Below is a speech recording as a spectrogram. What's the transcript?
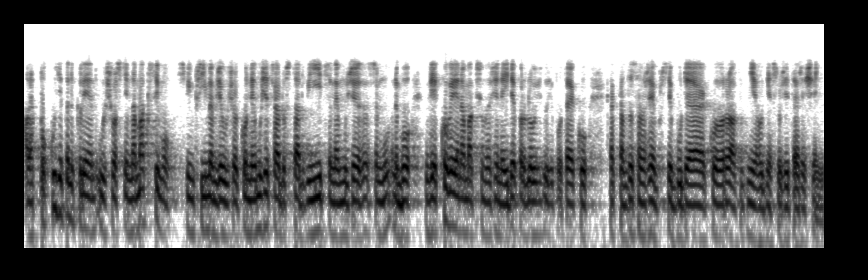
ale pokud je ten klient už vlastně na maximu svým příjmem, že už jako nemůže třeba dostat víc, nemůže se mu, nebo věkově je na maximum, že nejde prodloužit tu hypotéku, tak tam to samozřejmě prostě bude jako relativně hodně složité řešení.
